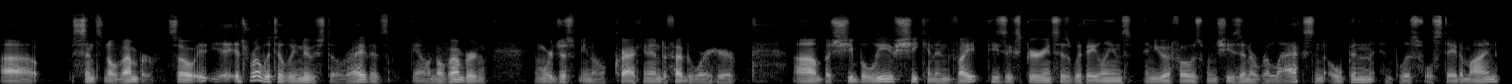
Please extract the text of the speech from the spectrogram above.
uh, since November. So it, it's relatively new still, right? It's you know November, and we're just you know cracking into February here. Um, but she believes she can invite these experiences with aliens and UFOs when she's in a relaxed and open and blissful state of mind.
